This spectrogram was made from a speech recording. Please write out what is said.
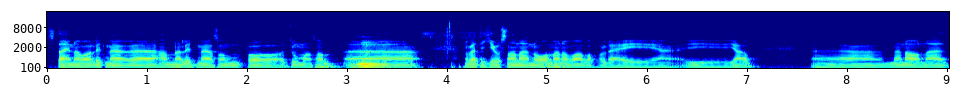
Steinar var litt mer, eh, han er litt mer sånn på Tomasson. Eh, Nå vet jeg ikke hvordan han er nå, men han var i hvert fall det i, i Jerv. Eh, men Arne er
